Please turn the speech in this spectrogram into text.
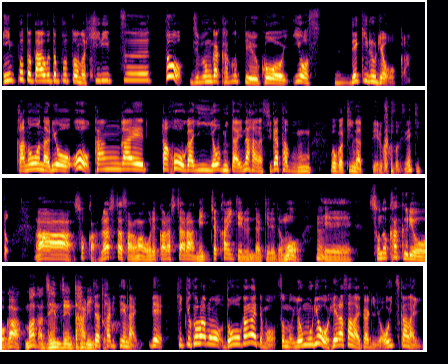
インプットとアウトプットの比率と自分が書くっていう行為をすできる量か。可能な量を考えた方がいいよみたいな話が多分僕は気になっていることですね、きっと。ああ、そっか。ラスタさんは俺からしたらめっちゃ書いてるんだけれども、うんえーその書く量がまだ全然足りんと。じゃ足りてない。で、結局それはもうどう考えても、その読む量を減らさない限りは追いつかない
